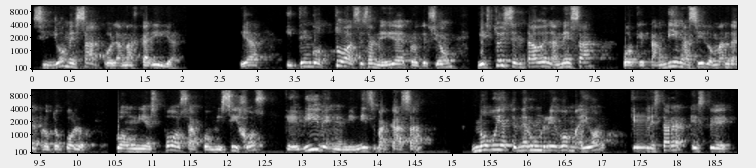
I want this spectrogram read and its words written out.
si yo me saco la mascarilla, ya y tengo todas esas medidas de protección y estoy sentado en la mesa porque también así lo manda el protocolo, con mi esposa, con mis hijos que viven en mi misma casa, no voy a tener un riesgo mayor que el estar este,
